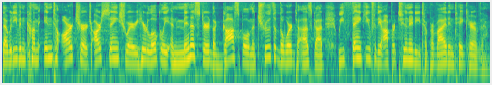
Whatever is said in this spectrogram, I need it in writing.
that would even come into our church, our sanctuary here locally, and minister the gospel and the truth of the word to us, God. We thank you for the opportunity to provide and take care of them.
